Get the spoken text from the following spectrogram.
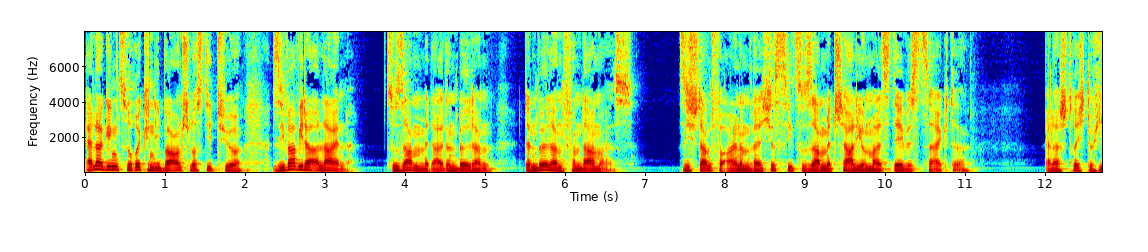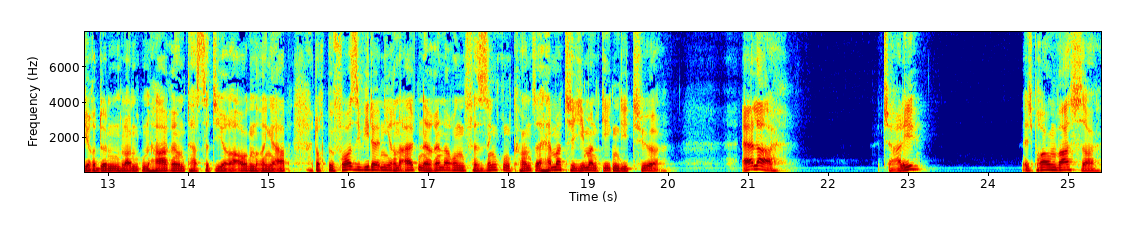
Ella ging zurück in die Bar und schloss die Tür. Sie war wieder allein, zusammen mit all den Bildern, den Bildern von damals. Sie stand vor einem, welches sie zusammen mit Charlie und Miles Davis zeigte. Ella strich durch ihre dünnen blonden Haare und tastete ihre Augenringe ab, doch bevor sie wieder in ihren alten Erinnerungen versinken konnte, hämmerte jemand gegen die Tür. Ella! Charlie? Ich brauche Wasser.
